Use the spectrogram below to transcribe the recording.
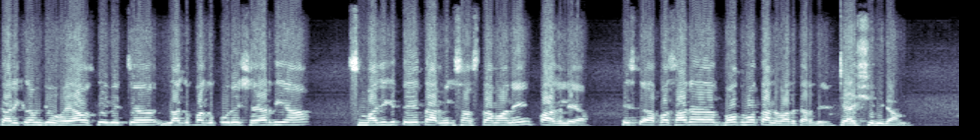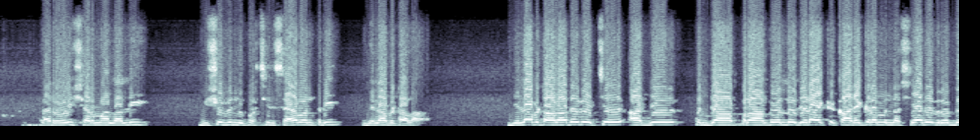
ਕਾਰਜਕ੍ਰਮ ਜੋ ਹੋਇਆ, ਉਸ ਦੇ ਵਿੱਚ ਲਗਭਗ ਪੂਰੇ ਸ਼ਹਿਰ ਦੀਆਂ ਸਮਾਜਿਕ ਤੇ ਧਾਰਮਿਕ ਸੰਸਥਾਵਾਂ ਨੇ ਭਾਗ ਲਿਆ। ਇਸ ਦਾ ਆਪਾਂ ਸਾਰਿਆਂ ਦਾ ਬਹੁਤ ਬਹੁਤ ਧੰਨਵਾਦ ਕਰਦੇ ਹਾਂ। ਜੈ ਸ਼੍ਰੀ ਰਾਮ। ਮੈਂ ਰੋਹਿਤ ਸ਼ਰਮਾ ਲਾਲੀ, ਵਿਸ਼ਵ ਹਿੰਦੂ ਪਰਿਸ਼ਦ ਸਹਿ ਮੰਤਰੀ, ਜ਼ਿਲ੍ਹਾ ਬਟਾਲਾ। ਜ਼ਿਲ੍ਹਾ ਬਟਾਲਾ ਦੇ ਵਿੱਚ ਅੱਜ ਪੰਜਾਬ ਪ੍ਰਾਂਤ ਵੱਲੋਂ ਜਿਹੜਾ ਇੱਕ ਕਾਰਜਕ੍ਰਮ ਨਸ਼ਿਆਂ ਦੇ ਵਿਰੁੱਧ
